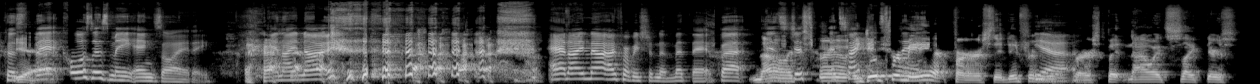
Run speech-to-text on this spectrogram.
because Yeah. that causes me anxiety. And I know, and I know I probably shouldn't admit that, but No, it's it's, just true. it's like it did for that- me at first. It did for me at first, but now it's like there's,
